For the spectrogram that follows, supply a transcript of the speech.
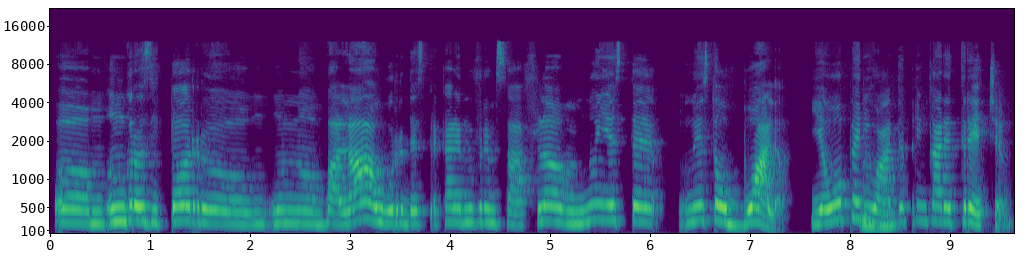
um, îngrozitor, um, un balaur despre care nu vrem să aflăm, nu este, nu este o boală. E o perioadă uh-huh. prin care trecem.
